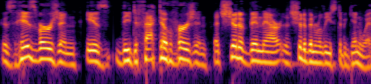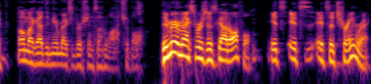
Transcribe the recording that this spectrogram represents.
Because his version is the de facto version that should have been there, that should have been released to begin with. Oh my god, the Miramax version's unwatchable. The Miramax version is god awful. It's, it's, it's a train wreck.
